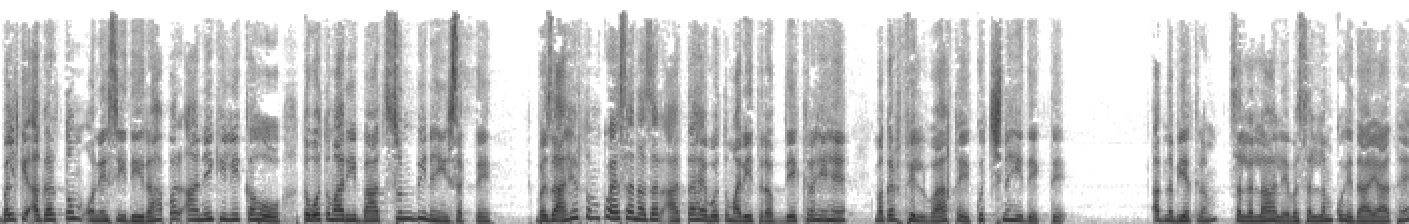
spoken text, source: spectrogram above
بلکہ اگر تم انہیں سیدھی راہ پر آنے کے لیے کہو تو وہ تمہاری بات سن بھی نہیں سکتے۔ بظاہر تم کو ایسا نظر آتا ہے وہ تمہاری طرف دیکھ رہے ہیں، مگر فی الواقع کچھ نہیں دیکھتے۔ اب نبی اکرم صلی اللہ علیہ وسلم کو ہدایات ہیں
